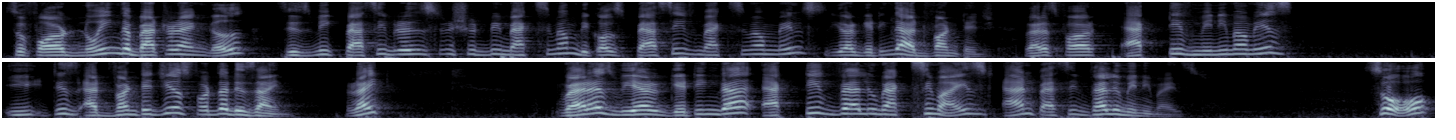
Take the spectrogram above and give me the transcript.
So, for knowing the batter angle seismic passive resistance should be maximum, because passive maximum means you are getting the advantage, whereas for active minimum is it is advantageous for the design right. Whereas, we are getting the active value maximized and passive value minimized. So,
